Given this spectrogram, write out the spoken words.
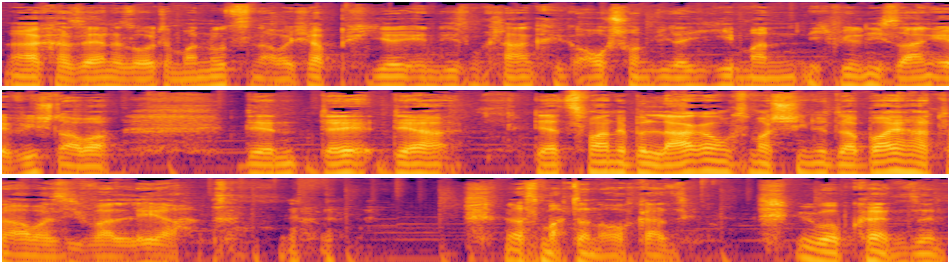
na, Kaserne sollte man nutzen. Aber ich habe hier in diesem Clankrieg auch schon wieder jemanden, ich will nicht sagen erwischt, aber der, der, der, der zwar eine Belagerungsmaschine dabei hatte, aber sie war leer. das macht dann auch ganz überhaupt keinen Sinn.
